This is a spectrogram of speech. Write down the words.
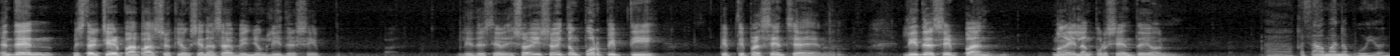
And then, Mr. Chair, papasok yung sinasabi niyong leadership. Leadership. So, so itong 450, 50% siya eh. No? Leadership fund, mga ilang porsyento yon Uh, kasama na po yun.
